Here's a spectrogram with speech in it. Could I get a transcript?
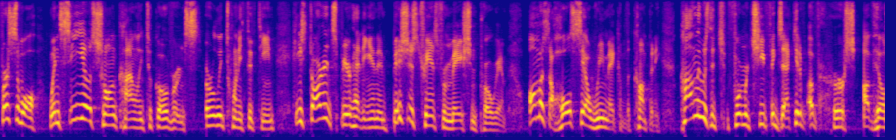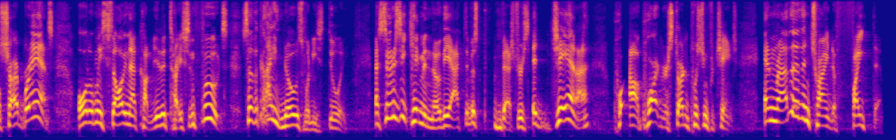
First of all, when CEO Sean Connolly took over in early 2015, he started spearheading an ambitious transformation program, almost a wholesale remake of the company. Connolly was the ch- former chief executive of Hirsch of Hillshire Brands, ultimately selling that company to Tyson Foods. So the guy knows what he's doing. As soon as he came in, though, the activist investors at JANA uh, partners started pushing for change. And rather than trying to fight them,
